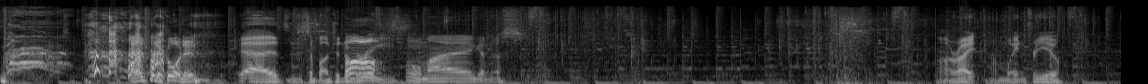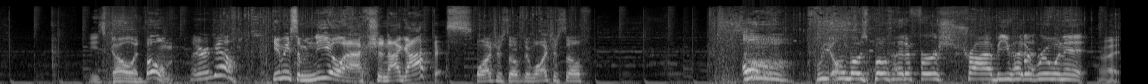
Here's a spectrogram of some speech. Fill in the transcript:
That's pretty cool, dude. yeah, it's just a bunch of Oh, debris. oh my goodness. All right, I'm waiting for you. He's going. Boom. There we go. Give me some Neo action. I got this. Watch yourself, dude. Watch yourself. Oh, we almost both had a first try, but you had to ruin it. All right.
